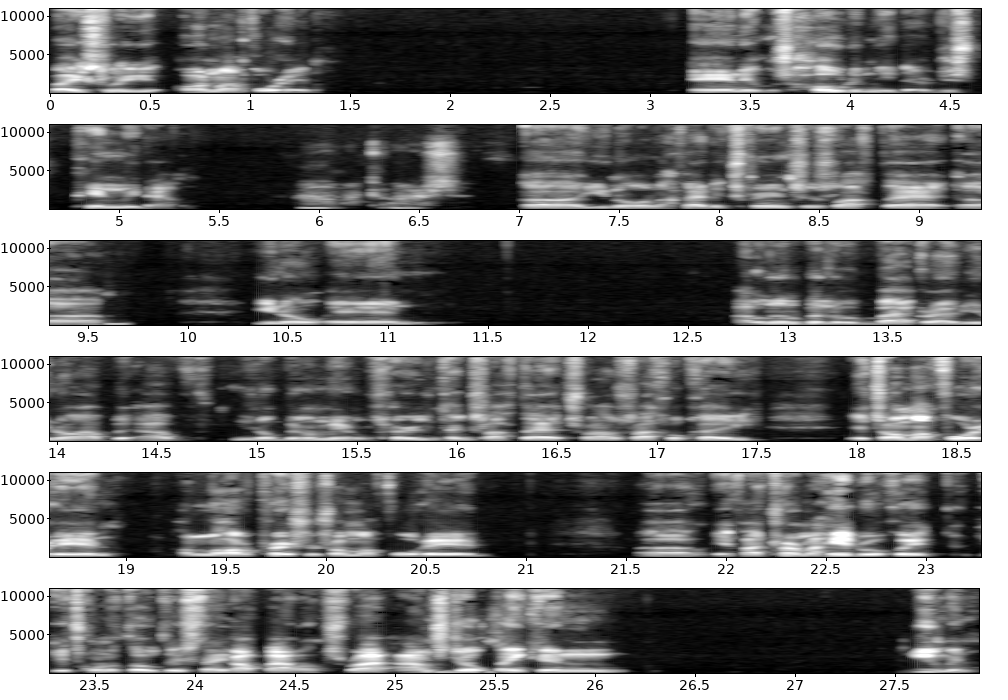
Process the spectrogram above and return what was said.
basically on my forehead, and it was holding me there, just pinned me down. Oh my gosh. uh, you know, and I've had experiences like that, uh, you know, and a little bit of a background, you know, I've, I've, you know, been in the military and things like that. So I was like, okay, it's on my forehead. A lot of pressure's on my forehead. Uh, if I turn my head real quick, it's going to throw this thing off balance, right? I'm still thinking human,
